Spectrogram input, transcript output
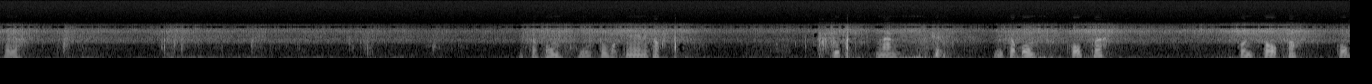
เลยวล่ะนี่ครับผมตัวบักไงนะครับปึ๊บนั่นนี่ครับผมกบเหรอฝนตกเนาะกบ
